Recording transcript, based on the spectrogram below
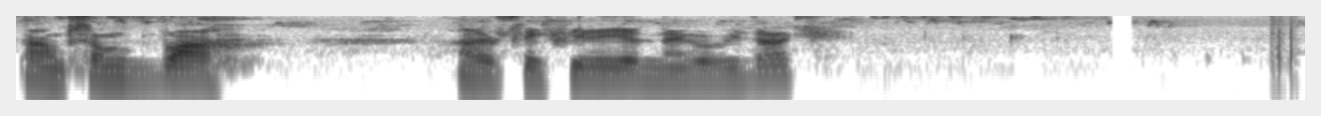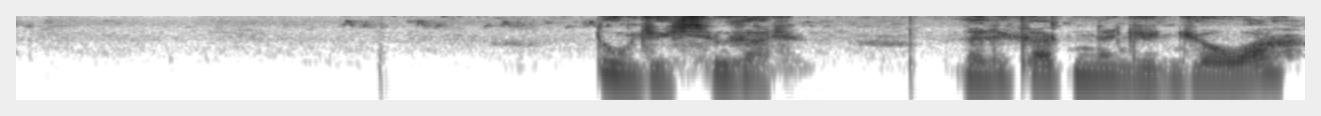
Tam są dwa, ale w tej chwili jednego widać. Tu gdzieś słychać delikatne dziędzioła.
